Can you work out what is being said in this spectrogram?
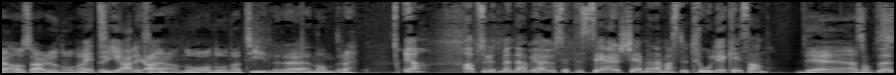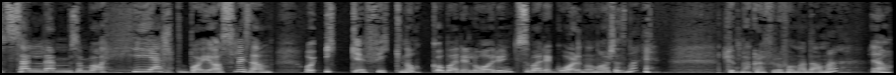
ja, og så er det jo noen her Med tida, liksom. Ja, ja, no, og noen er tidligere enn andre. Ja, absolutt, men det, vi har jo sett det skje, med de mest utrolige casene. Det er sant. Så selv dem som var helt bajas, liksom, og ikke fikk nok og bare lå rundt, så bare går det noen år, så sånn Nei, lurer på om jeg er klar for å få meg dame. Ja.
